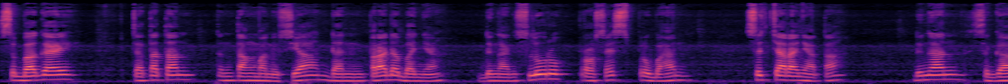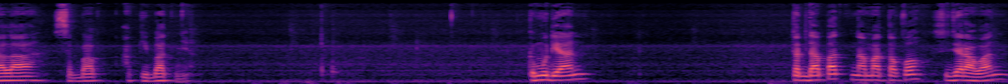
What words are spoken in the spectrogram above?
sebagai catatan tentang manusia dan peradabannya dengan seluruh proses perubahan secara nyata dengan segala sebab akibatnya. Kemudian terdapat nama tokoh sejarawan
